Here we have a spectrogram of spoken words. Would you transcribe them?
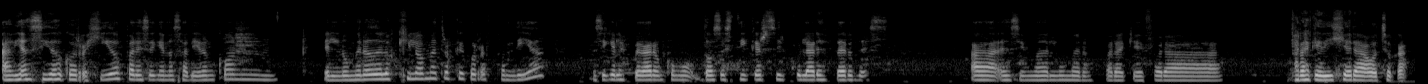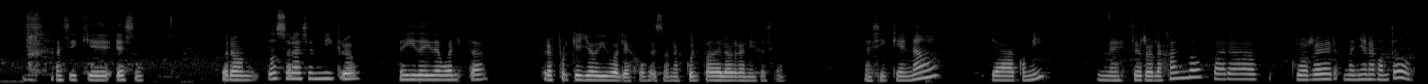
habían sido corregidos. Parece que no salieron con el número de los kilómetros que correspondía. Así que les pegaron como dos stickers circulares verdes encima del número para que fuera, para que dijera 8K. Así que eso. Fueron dos horas en micro, de ida y de vuelta, pero es porque yo vivo lejos, eso no es culpa de la organización. Así que nada, ya comí, me estoy relajando para correr mañana con todo.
